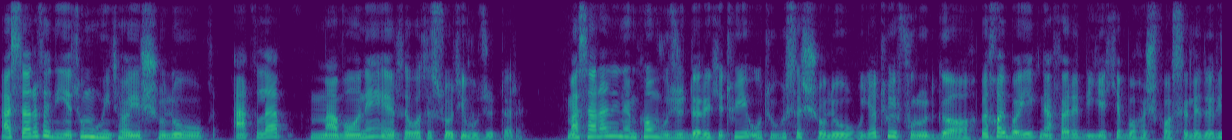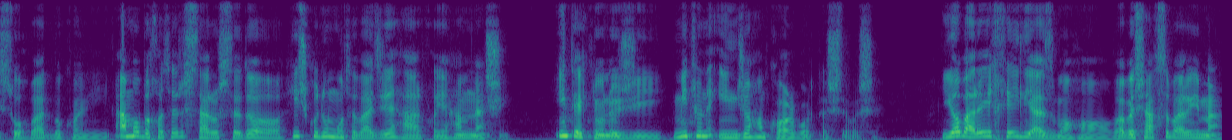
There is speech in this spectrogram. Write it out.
از طرف دیگه تو محیط های شلوغ اغلب موانع ارتباط صوتی وجود داره. مثلا این امکان وجود داره که توی اتوبوس شلوغ یا توی فرودگاه بخوای با یک نفر دیگه که باهاش فاصله داری صحبت بکنی اما به خاطر سر و صدا هیچ کدوم متوجه حرفهای هم نشین این تکنولوژی می‌تونه اینجا هم کاربرد داشته باشه. یا برای خیلی از ماها و به شخص برای من.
